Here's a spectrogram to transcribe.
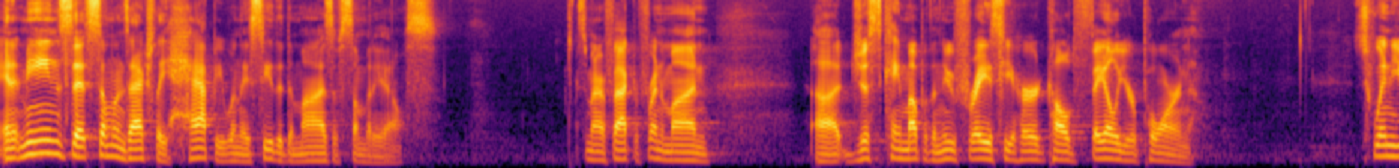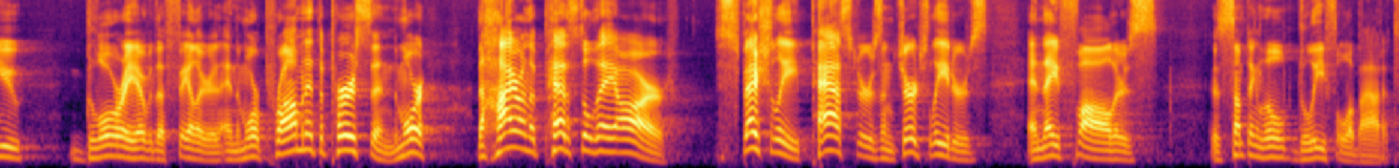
And it means that someone's actually happy when they see the demise of somebody else. As a matter of fact, a friend of mine uh, just came up with a new phrase he heard called failure porn. It's when you glory over the failure, and the more prominent the person, the more the higher on the pedestal they are, especially pastors and church leaders, and they fall, there's, there's something a little gleeful about it.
